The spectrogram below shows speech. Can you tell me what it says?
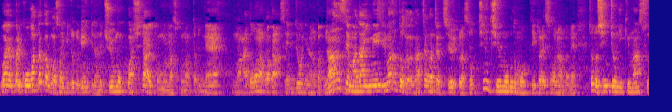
はやっぱり小型株は最近ちょっと元気なんで注目はしたいと思います、この辺りね。まあどうなのかわからん。戦場になるのか。なんせまだイメージワンとかがガチャガチャ強いからそっちに注目度持っていかれそうなんだね。ちょっと慎重に行きます。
